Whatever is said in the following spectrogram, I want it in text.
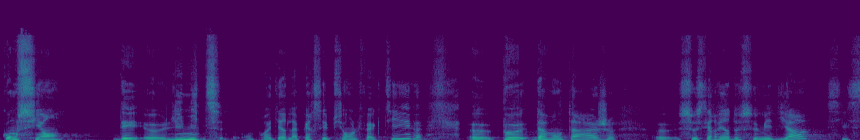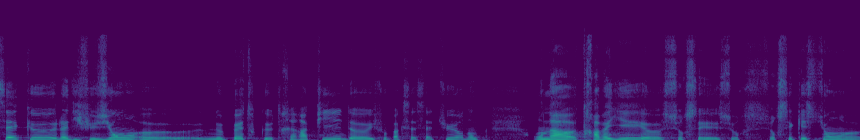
conscient des limites, on pourrait dire, de la perception olfactive, peut davantage se servir de ce média s'il sait que la diffusion ne peut être que très rapide, il ne faut pas que ça sature. Donc, on a travaillé sur ces, sur, ces questions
